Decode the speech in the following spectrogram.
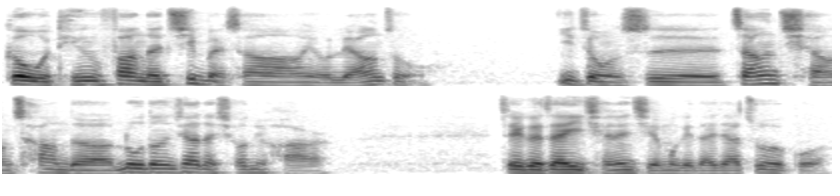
歌舞厅放的基本上有两种，一种是张强唱的《路灯下的小女孩》，这个在以前的节目给大家做过，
